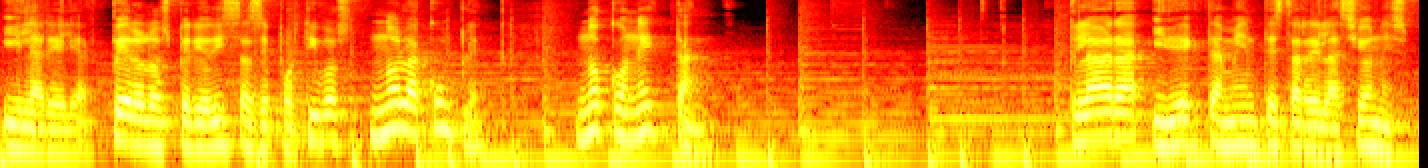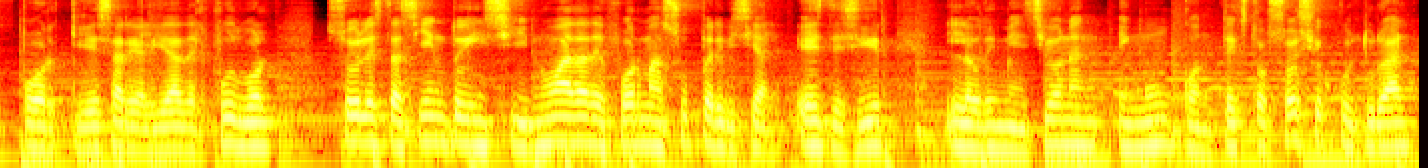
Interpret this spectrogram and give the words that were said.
y la realidad. Pero los periodistas deportivos no la cumplen, no conectan clara y directamente estas relaciones porque esa realidad del fútbol solo está siendo insinuada de forma superficial, es decir, lo dimensionan en un contexto sociocultural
